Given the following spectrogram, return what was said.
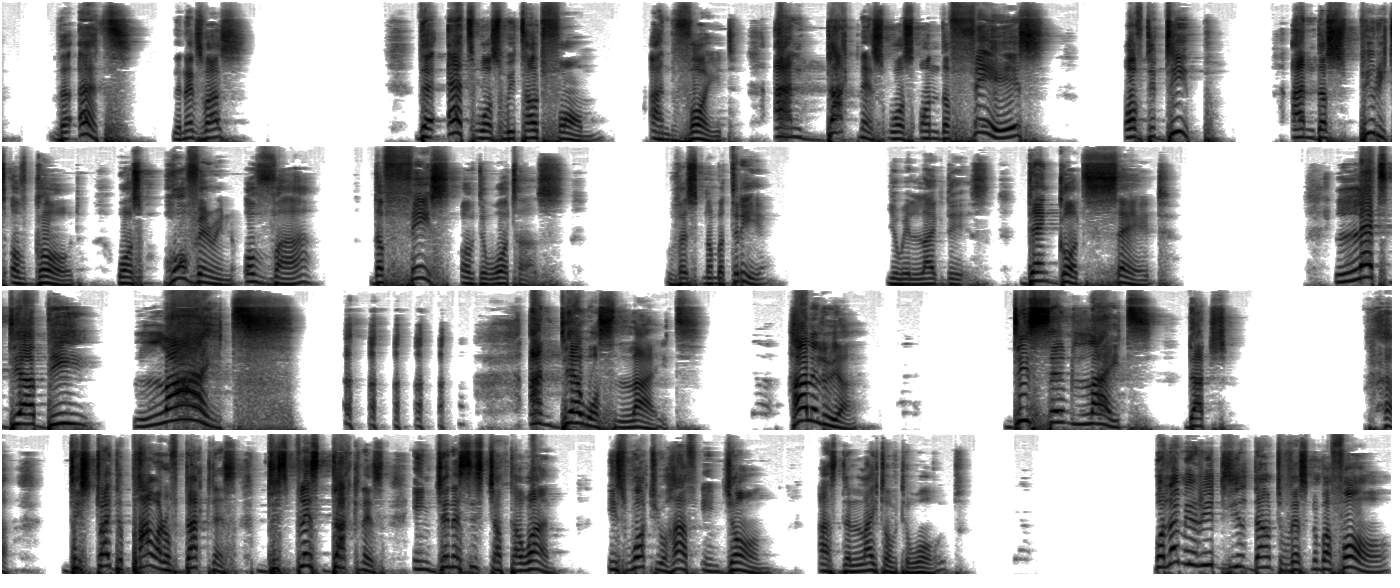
the earth. The next verse. The earth was without form and void, and darkness was on the face of the deep, and the Spirit of God was hovering over the face of the waters. Verse number three. You will like this. Then God said, Let there be light. and there was light. Hallelujah. This same light that destroyed the power of darkness, displaced darkness in Genesis chapter 1, is what you have in John as the light of the world. But let me read down to verse number 4.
